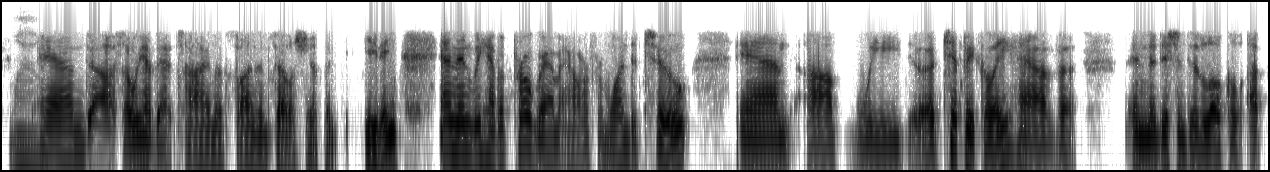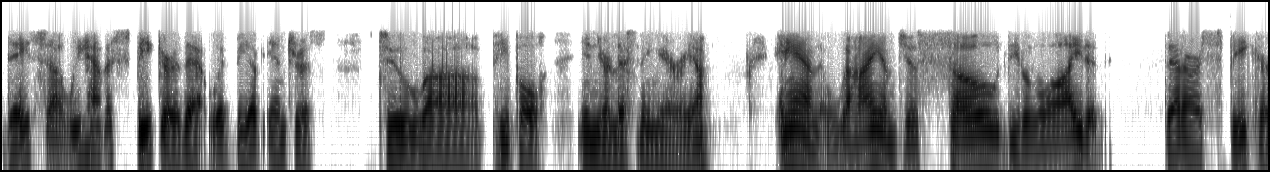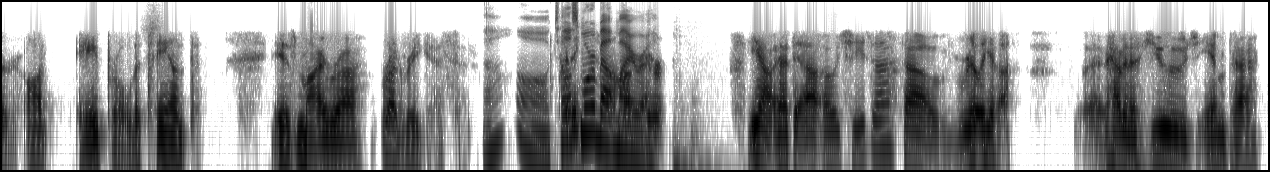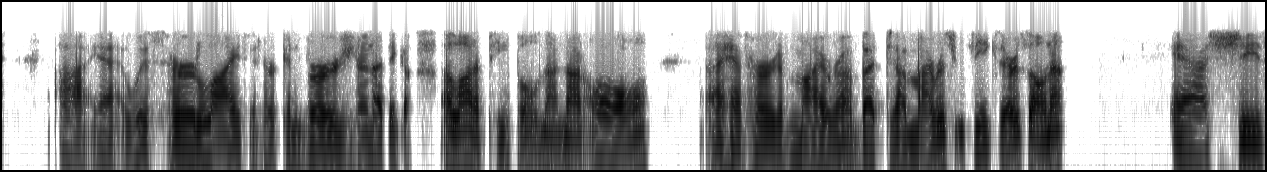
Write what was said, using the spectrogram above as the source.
Wow. And uh, so we have that time of fun and fellowship and eating. And then we have a program hour from 1 to 2. And uh, we uh, typically have, uh, in addition to the local updates, uh, we have a speaker that would be of interest to uh, people in your listening area. And I am just so delighted that our speaker on April the 10th is Mayra Rodriguez. Oh, tell us more about Mayra. Yeah, uh, oh, she's uh, uh, really having a huge impact uh, with her life and her conversion. I think a, a lot of people, not not all, I have heard of Mayra, but uh, Mayra's from Phoenix, Arizona. Uh, she's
